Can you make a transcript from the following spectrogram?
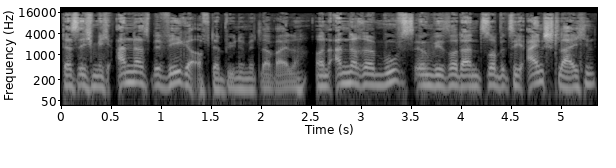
dass ich mich anders bewege auf der Bühne mittlerweile und andere Moves irgendwie so dann so mit sich einschleichen,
